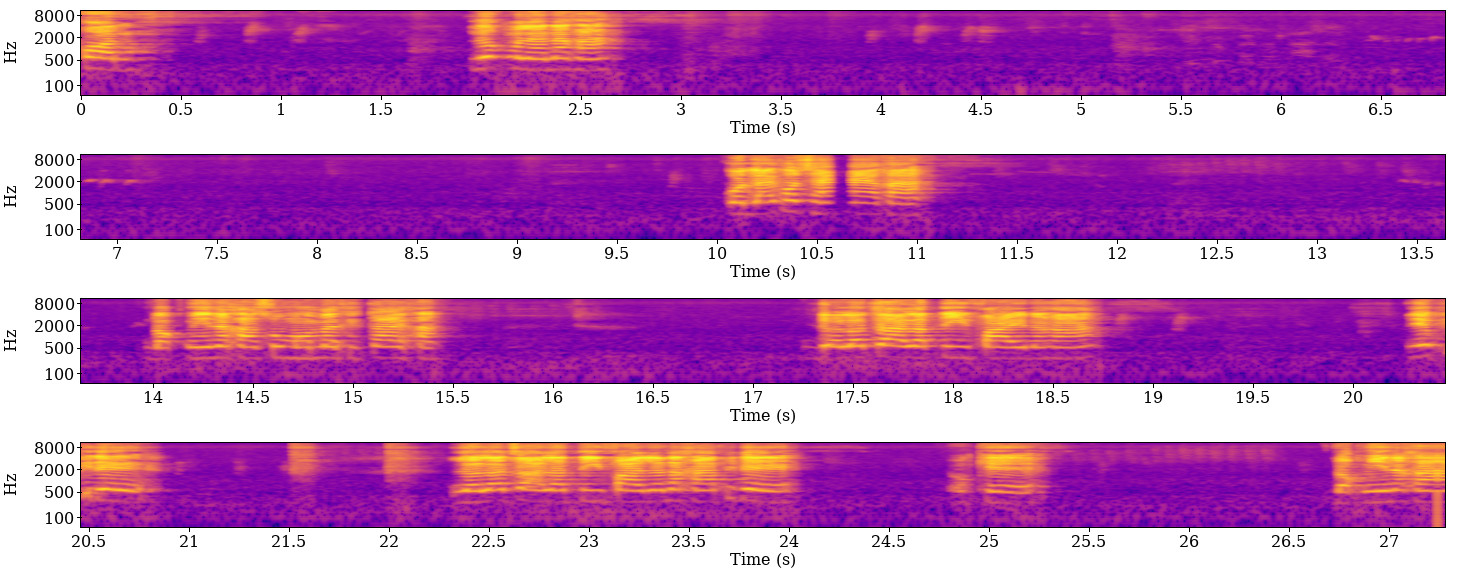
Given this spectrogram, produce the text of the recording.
ทุกคน เลือกมาแล้วนะคะ กดไลค์กดแชร์ค่ะ ดอกนี้นะคะซูมเข้ามาใกล้ๆค่ะ เดี๋ยวเราจะรับตีไฟนะคะเรียกพี่เดย์เดี๋ยวเราจะรับตีไฟแล้วนะคะ พี่เดย์โอเค ดอกนี้นะคะ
